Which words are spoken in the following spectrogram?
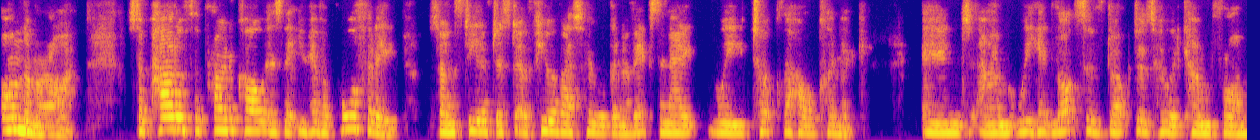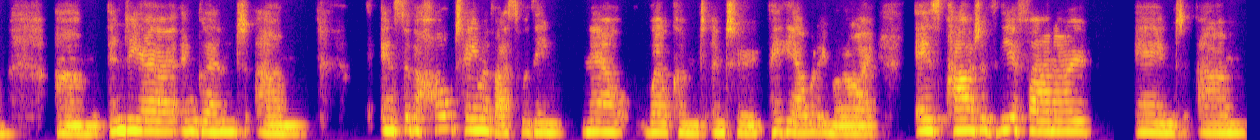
on the marae. So part of the protocol is that you have a pōwhiri. So instead of just a few of us who were going to vaccinate, we took the whole clinic. And um, we had lots of doctors who had come from um, India, England. Um, and so the whole team of us were then now welcomed into Pehiaweri Marae as part of their whānau. And um,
